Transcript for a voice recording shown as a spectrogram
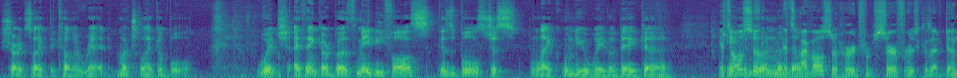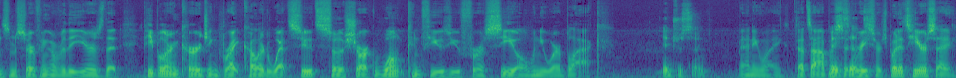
sharks like the color red, much like a bull. Which I think are both maybe false, because bulls just like when you wave a big. Uh, It's also it's. I've also heard from surfers because I've done some surfing over the years that people are encouraging bright colored wetsuits so the shark won't confuse you for a seal when you wear black. Interesting. Anyway, that's opposite research, but it's hearsay.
